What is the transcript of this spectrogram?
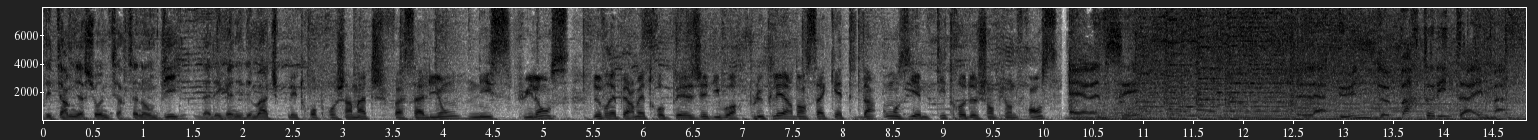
détermination, une certaine envie d'aller gagner des matchs. Les trois prochains matchs face à Lyon, Nice puis Lens devraient permettre au PSG d'y voir plus clair dans sa quête d'un 11e titre de champion de France. RMC. La une de Bartoli Time.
